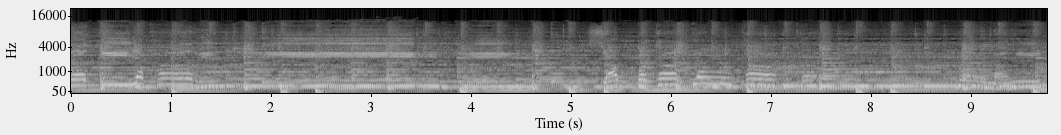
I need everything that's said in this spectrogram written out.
semua ada tiap hari. Siapakah yang takkan menangis?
